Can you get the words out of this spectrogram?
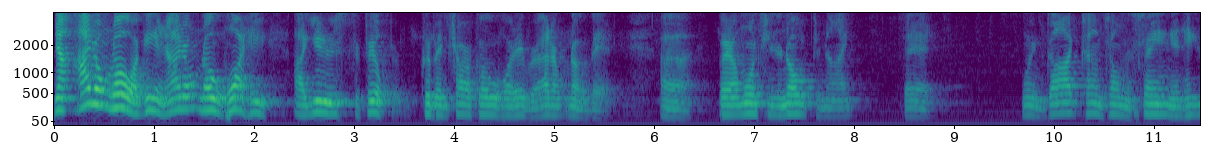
Now, I don't know, again, I don't know what he uh, used to filter. Could have been charcoal, whatever, I don't know that. Uh, but I want you to know tonight that when God comes on the scene and He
